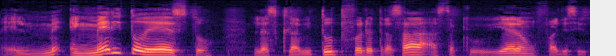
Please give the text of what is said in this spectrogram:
en mérito de esto, la esclavitud fue retrasada hasta que hubieran fallecido.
